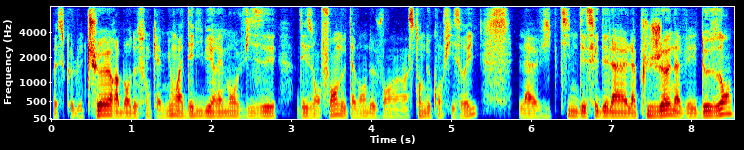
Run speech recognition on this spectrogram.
parce que le tueur à bord de son camion a délibérément visé des enfants, notamment devant un stand de confiserie. La victime décédée la, plus jeune avait deux ans.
